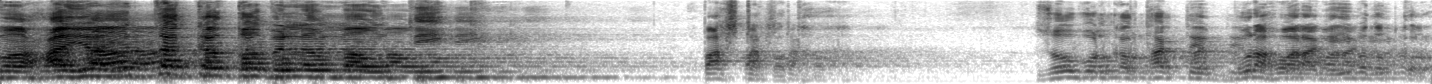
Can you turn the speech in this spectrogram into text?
وحياتك قبل موتك পাঁচটা কথা যৌবনকাল থাকতে বুড়া হওয়ার আগে ইবাদত করো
